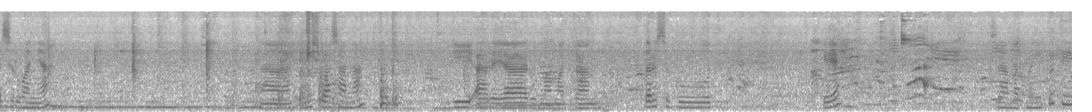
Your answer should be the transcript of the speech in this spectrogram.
keseruannya. Nah ini suasana di area rumah makan tersebut. Oke. Selamat mengikuti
